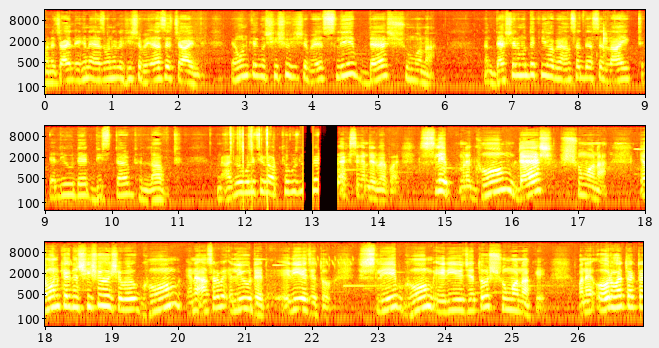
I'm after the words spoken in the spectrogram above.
মানে চাইল্ড এখানে অ্যাজ মানে হলো হিসেবে অ্যাজ এ চাইল্ড এমনকি একজন শিশু হিসেবে স্লিপ ড্যাশ সুমনা ড্যাশের মধ্যে কি হবে? আনসার দেওয়া আছে লাইকড এলিউডেড ডিস্টার্বড লাভড আগেও বলেছি অর্থ বুঝলে? এক সেকেন্ডের ব্যাপার। স্লিপ মানে ঘুম ড্যাশ সুমনা। এমনকি একজন শিশু হিসেবেও ঘুম এনে আনসার হবে এলিউডেড, এড়িয়ে যেত। স্লিপ, ঘুম এড়িয়ে যেত সুমনাকে। মানে ওর হয়তো একটা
